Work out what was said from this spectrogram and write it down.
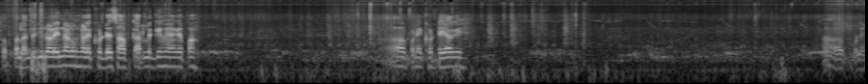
ਧੁੱਪ ਲੱਗ ਜੂ, ਨਾਲੇ ਇਹਨਾਂ ਨੂੰ, ਨਾਲੇ ਖੁੱਡੇ ਸਾਫ਼ ਕਰਨ ਲੱਗੇ ਹੋਇਆਂਗੇ ਆਪਾਂ। ਆਪਣੇ ਖੁੱਡੇ ਆ ਗਏ ਆਹ ਆਪਣੇ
